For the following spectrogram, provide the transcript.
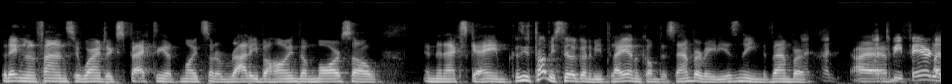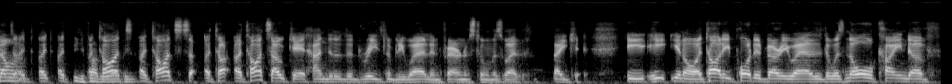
that England fans who weren't expecting it might sort of rally behind them more so in the next game because he's probably still going to be playing come December, really, isn't he? In November. And, and, um, and to be fair, lads, I, I, I, I thought I thought I thought I thought Southgate handled it reasonably well. In fairness to him as well, like he he you know I thought he put it very well. There was no kind of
